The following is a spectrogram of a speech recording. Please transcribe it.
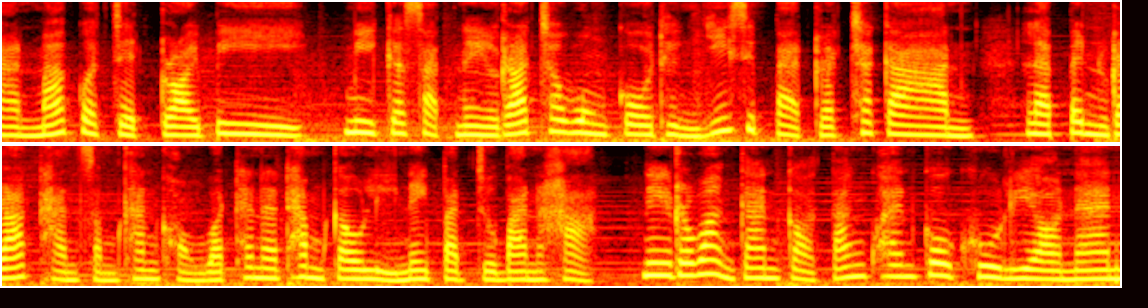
นานมากกว่า 700 ปี มีกษัตริย์ในราชวงศ์โกถึง 28 รัชกาล และเป็นรากฐานสำคัญของวัฒนธรรมเกาหลีในปัจจุบันค่ะ ในระหว่างการก่อตั้งแคว้นโกคูรยอนั้น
